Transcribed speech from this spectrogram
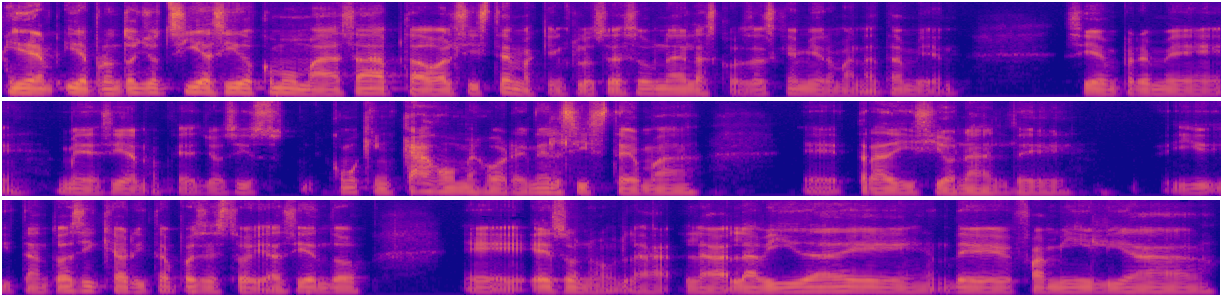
y de, y de, pronto yo sí he sido como más adaptado al sistema, que incluso es una de las cosas que mi hermana también siempre me, me decía, ¿no? Que yo sí como que encajo mejor en el sistema eh, tradicional de, y, tanto así que ahorita pues estoy haciendo eh, eso, ¿no? La, la, vida de, de familia,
